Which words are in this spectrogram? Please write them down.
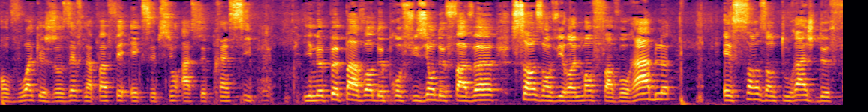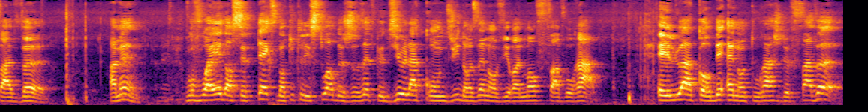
on voit que Joseph n'a pas fait exception à ce principe. Il ne peut pas avoir de profusion de faveur sans environnement favorable et sans entourage de faveur. Amen. Vous voyez dans ce texte, dans toute l'histoire de Joseph, que Dieu l'a conduit dans un environnement favorable et il lui a accordé un entourage de faveur.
